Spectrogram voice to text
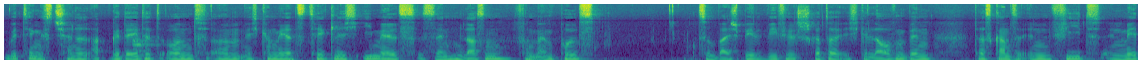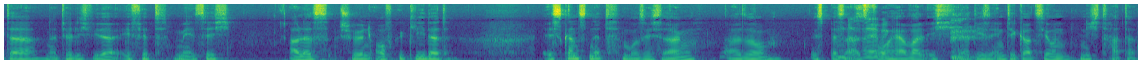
Withings-Channel abgedatet und ähm, ich kann mir jetzt täglich E-Mails senden lassen von meinem Puls. Zum Beispiel, wie viele Schritte ich gelaufen bin. Das Ganze in Feed, in Meter, natürlich wieder IFIT-mäßig alles schön aufgegliedert. Ist ganz nett, muss ich sagen. Also ist besser als vorher, weil ich ja diese Integration nicht hatte.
